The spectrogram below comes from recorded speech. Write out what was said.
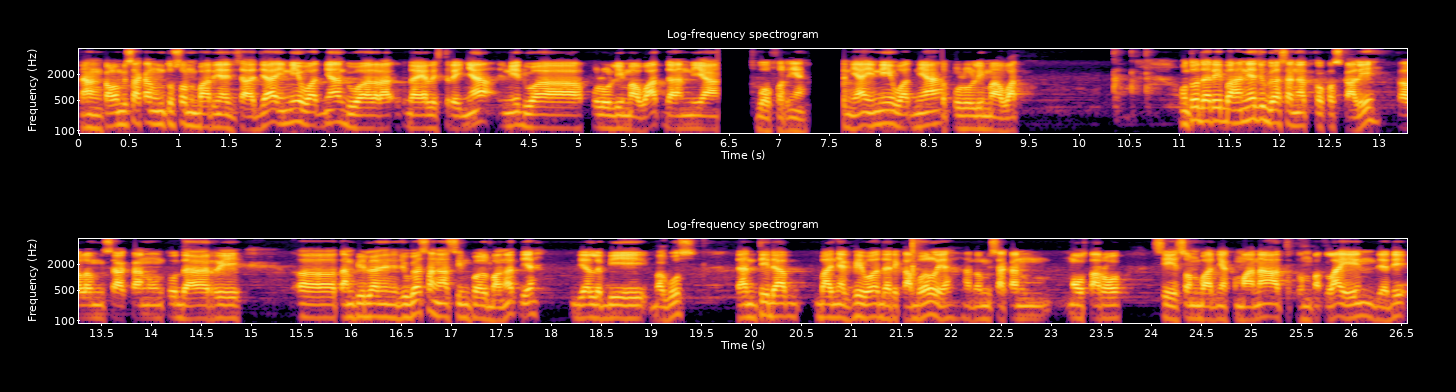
Nah, kalau misalkan untuk soundbarnya saja ini wattnya dua daya listriknya ini 25 watt dan yang subwoofernya ini wattnya 45 watt. Untuk dari bahannya juga sangat kokoh sekali. Kalau misalkan untuk dari uh, tampilannya juga sangat simple banget ya. Dia lebih bagus dan tidak banyak reward dari kabel ya. Atau misalkan mau taruh si soundbarnya ke mana atau tempat lain jadi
